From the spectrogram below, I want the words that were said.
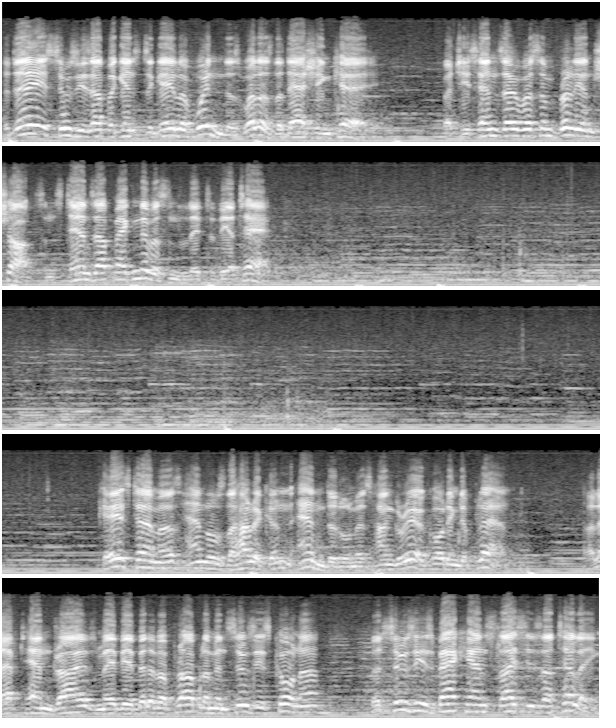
Today, Susie's up against a gale of wind as well as the dashing Kay, but she sends over some brilliant shots and stands up magnificently to the attack. Kay Stammers handles the Hurricane and Little Miss Hungary according to plan. Her left-hand drives may be a bit of a problem in Susie's corner, but Susie's backhand slices are telling,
